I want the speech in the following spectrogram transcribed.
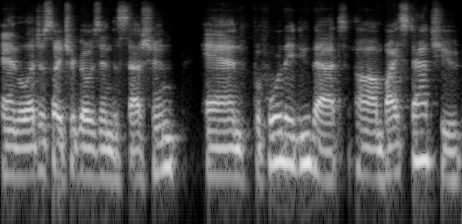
And the legislature goes into session. And before they do that, um, by statute,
